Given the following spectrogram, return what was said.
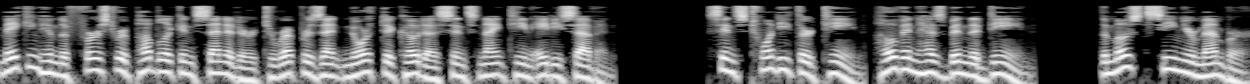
making him the first Republican senator to represent North Dakota since 1987. Since 2013, Hoeven has been the dean the most senior member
